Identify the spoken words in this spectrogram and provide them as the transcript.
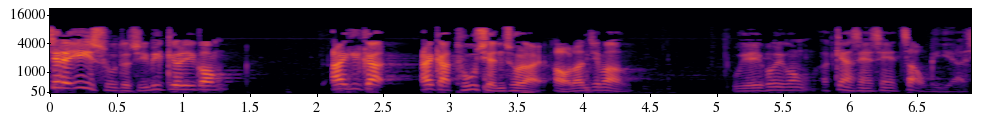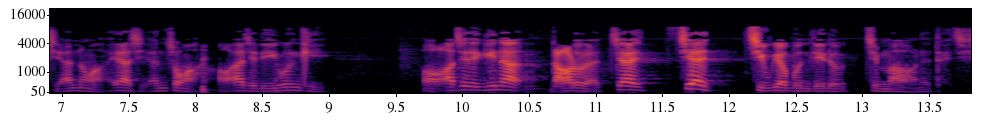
这个意思就是要叫你讲，爱去甲爱甲凸显出来。哦，咱即马有诶可以讲，囝生生走去啊，是安怎啊？也是安怎啊？哦，还是离婚去？哦，啊，这个囡仔留落来，这这就业问题都真麻烦的代志，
